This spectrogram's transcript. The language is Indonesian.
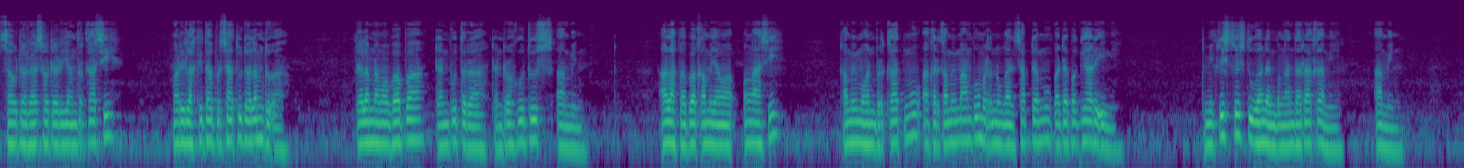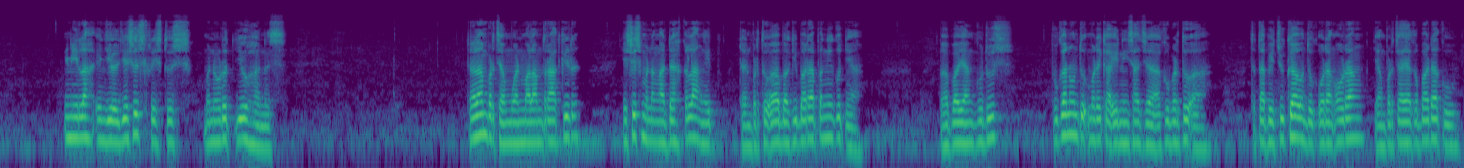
Saudara-saudari yang terkasih, marilah kita bersatu dalam doa. Dalam nama Bapa dan Putera dan Roh Kudus. Amin. Allah Bapa kami yang pengasih, kami mohon berkatmu agar kami mampu merenungkan sabdamu pada pagi hari ini. Demi Kristus Tuhan dan pengantara kami. Amin. Inilah Injil Yesus Kristus menurut Yohanes. Dalam perjamuan malam terakhir, Yesus menengadah ke langit dan berdoa bagi para pengikutnya. Bapa yang kudus, bukan untuk mereka ini saja aku berdoa, tetapi juga untuk orang-orang yang percaya kepadaku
